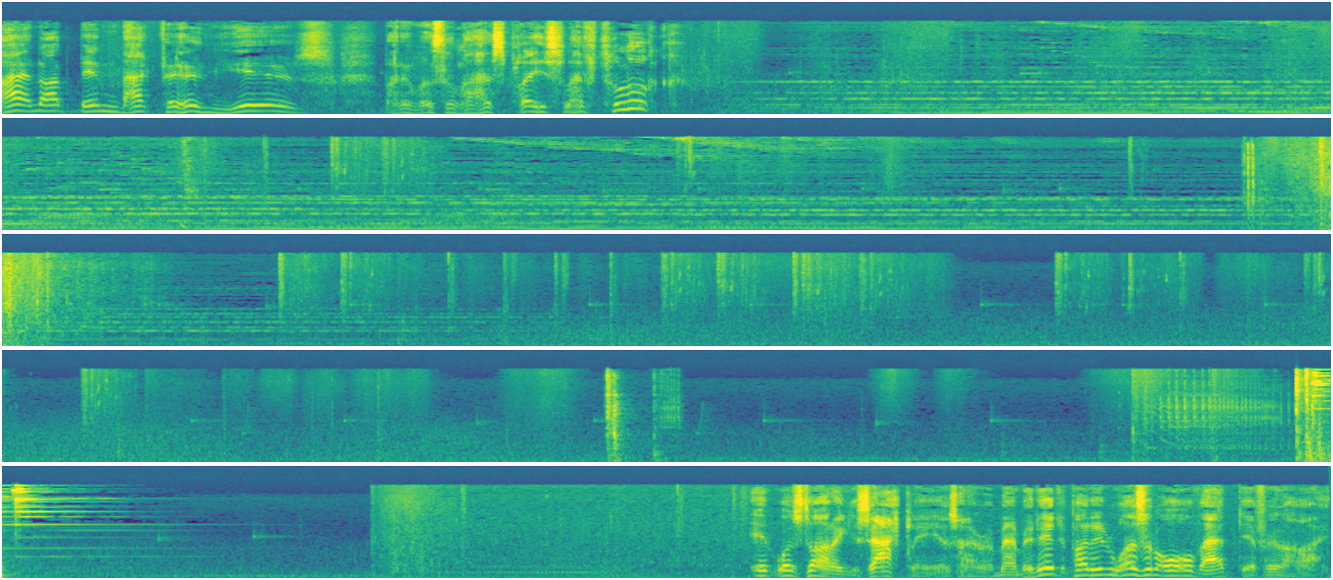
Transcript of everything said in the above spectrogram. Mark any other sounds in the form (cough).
I had not been back there in years, but it was the last place left to look. It was not exactly as I remembered it, but it wasn't all that different either.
